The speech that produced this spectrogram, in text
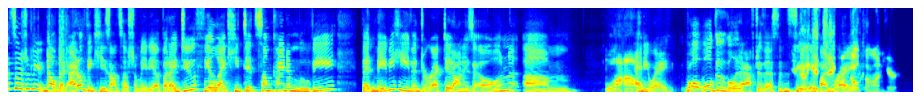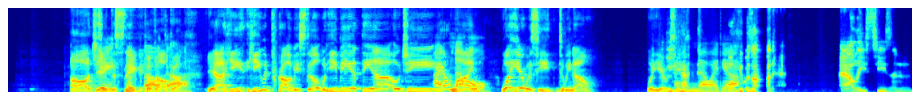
on social media. No, but I don't think he's on social media. But I do feel like he did some kind of movie that maybe he even directed on his own. Um, Wow. anyway, we'll we'll Google it after this and see if get I'm Jake right. Pavelka on here. Oh, Jake, Jake the Snake Pavelka. Pavelka. Yeah, he he would probably still. Would he be at the uh, OG? I don't line? know. What year was he? Do we know? What year was He he? I have no idea. Well, he was on Alley season.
